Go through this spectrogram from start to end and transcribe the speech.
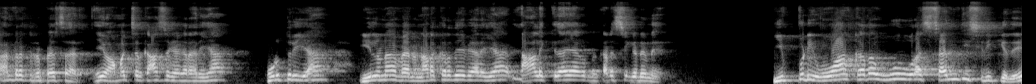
கான்ட்ராக்டர் பேசுறாரு. ஐயோ அமைச்சர் காசு கேட்குறாரியா கொடுத்துறியா இல்லைன்னா வேற நடக்கிறதே வேறயா நாளைக்கு தான் கடைசி கெடுன்னு. இப்படி உன் கதை ஊர் ஊரா சந்தி சிரிக்குது.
